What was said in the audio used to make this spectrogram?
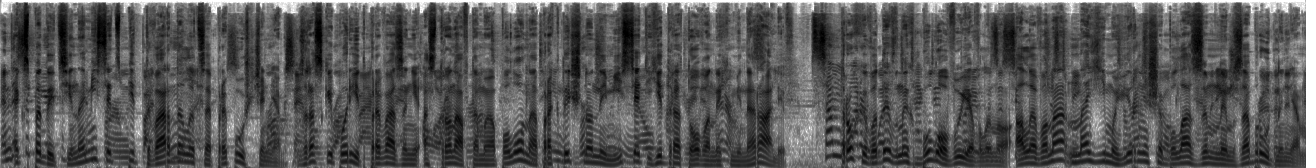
Експедиції на місяць підтвердили це припущення. Зразки порід, привезені астронавтами Аполлона, практично не містять гідратованих мінералів. Трохи води в них було виявлено, але вона найймовірніше була земним забрудненням,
